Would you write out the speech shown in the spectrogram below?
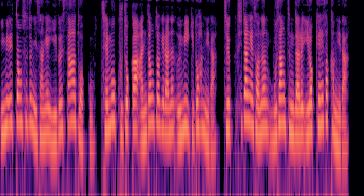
이미 일정 수준 이상의 이익을 쌓아두었고 재무 구조가 안정적이라는 의미이기도 합니다. 즉 시장에서는 무상 증자를 이렇게 해석합니다.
